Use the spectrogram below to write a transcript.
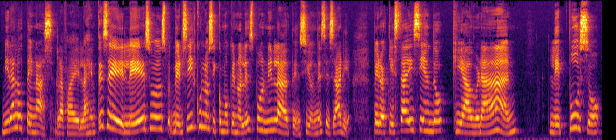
Mira lo tenaz, Rafael. La gente se lee esos versículos y como que no les ponen la atención necesaria. Pero aquí está diciendo que Abraham le puso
